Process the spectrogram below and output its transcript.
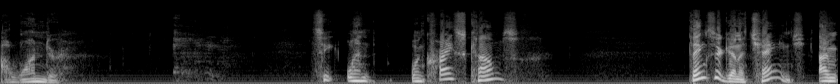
I wonder. See, when, when Christ comes, things are going to change. I'm,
